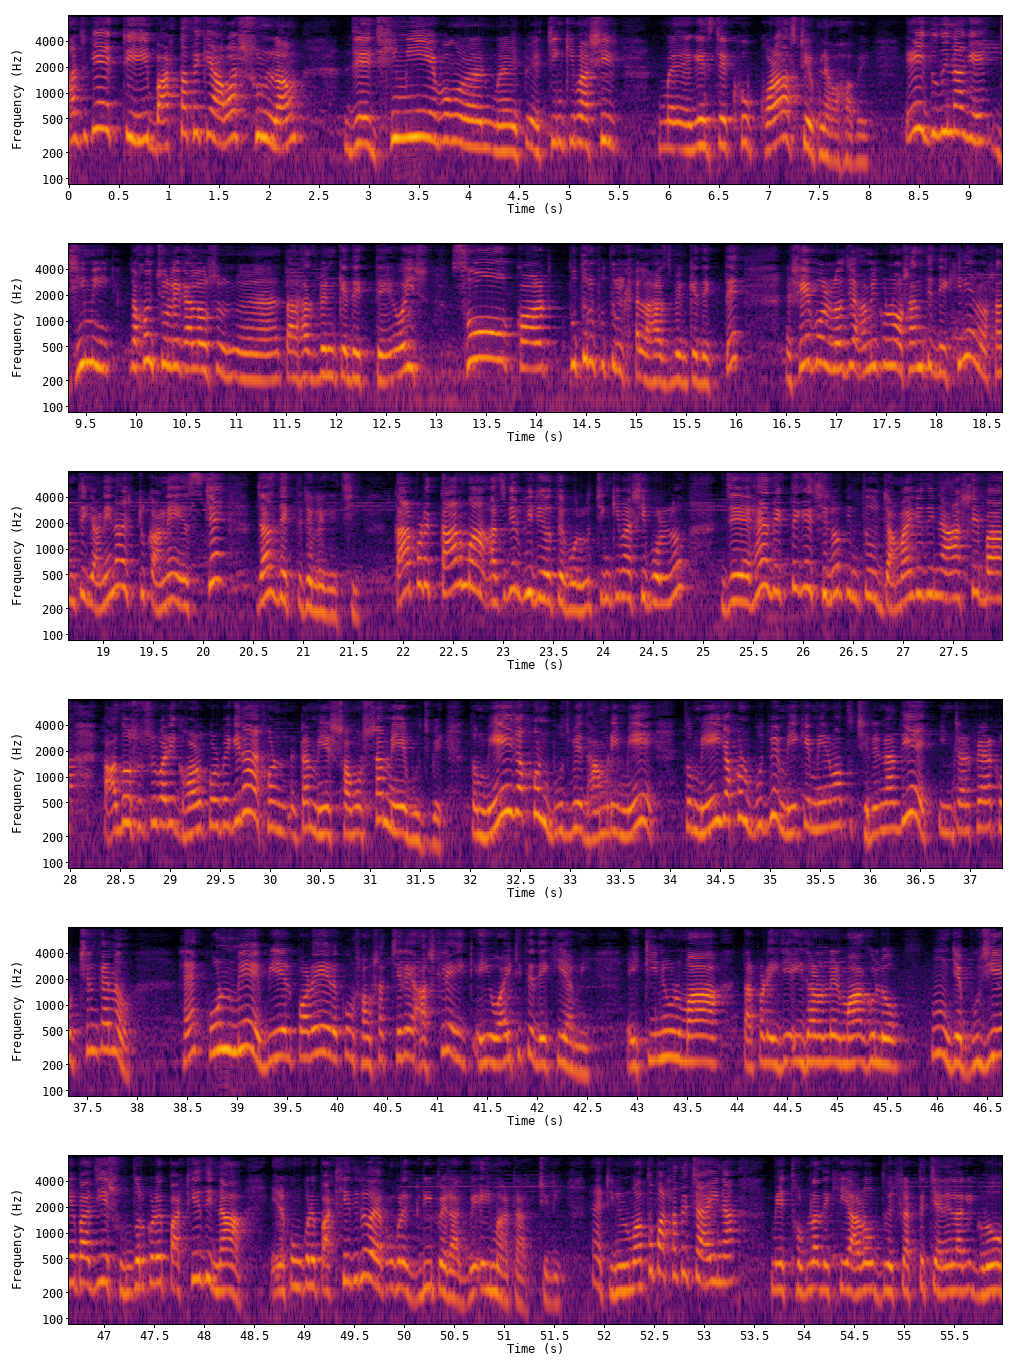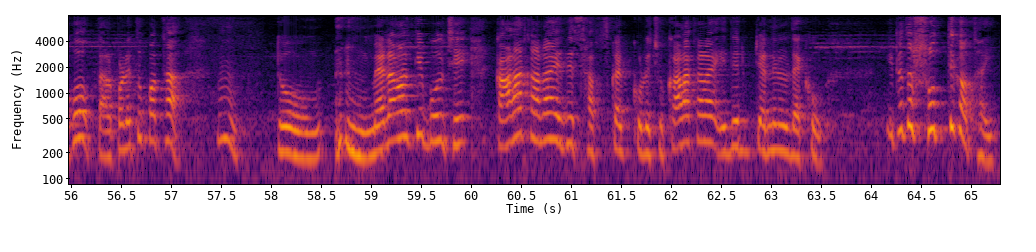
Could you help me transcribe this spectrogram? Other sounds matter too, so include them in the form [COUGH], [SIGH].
আজকে একটি বার্তা থেকে আবার শুনলাম যে ঝিমি এবং চিঙ্কি মাসির এগেনস্টে খুব কড়া স্টেপ নেওয়া হবে। এই দুদিন আগে ঝিমি যখন চলে গেল তার হাজবেন্ডকে দেখতে, ওই সো কল পুতুল পুতুল খেলা হাজব্যান্ডকে দেখতে সে বলল যে, আমি কোনো অশান্তি দেখিনি, আমি অশান্তি জানি না, একটু কানে এসছে জাস্ট দেখতে চলে গেছি। তারপরে তার মা আজকের ভিডিওতে বলল চিঙ্কি মাসি বলল যে হ্যাঁ দেখতে গেছিল, কিন্তু জামাই যদি না আসে বা আদৌ শ্বশুরবাড়ি ঘর করবে কিনা, এখন এটা মেয়ের সমস্যা, মেয়ে বুঝবে। তো মেয়ে যখন বুঝবে, ধামড়ি মেয়ে, তো মেয়ে যখন বুঝবে, মেয়েকে মেয়ের মতো ছেড়ে না দিয়ে ইন্টারফেয়ার করছেন কেন? হ্যাঁ কোন মেয়ে? বিয়ের পরে এরকম সংসার ছেড়ে আসলে এই এই ওয়াইটিতে দেখি আমি। এই টিনুর মা, তারপরে এই যে, এই ধরনের মাগুলো। হুম, যে বুঝিয়ে বাজিয়ে সুন্দর করে পাঠিয়ে দিই, না, এরকম করে পাঠিয়ে দিলেও এরকম করে গ্রিপে রাখবে, এই মাটা অ্যাকচুয়ালি হ্যাঁ টিনুর মা তো পাঠাতে চাই না। মেয়ের থোবনা দেখি আরও দু চারটে চ্যানেল আগে গ্রো হোক, তারপরে তো কথা। হুম, তো [CLEARS THROAT] ম্যাডাম আজকে বলছে, কারা কারা এদের সাবস্ক্রাইব করেছ? কারা কারা এদের চ্যানেল দেখো? এটা তো সত্যি কথাই।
